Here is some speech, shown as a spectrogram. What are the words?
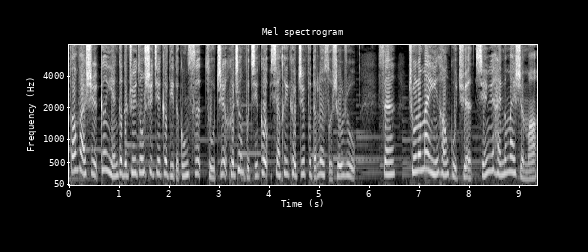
方法是更严格的追踪世界各地的公司、组织和政府机构向黑客支付的勒索收入。三，除了卖银行股权，闲鱼还能卖什么？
